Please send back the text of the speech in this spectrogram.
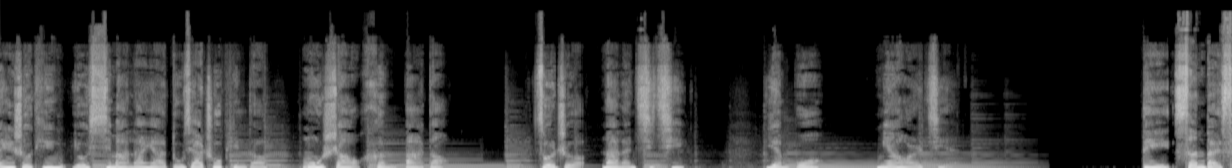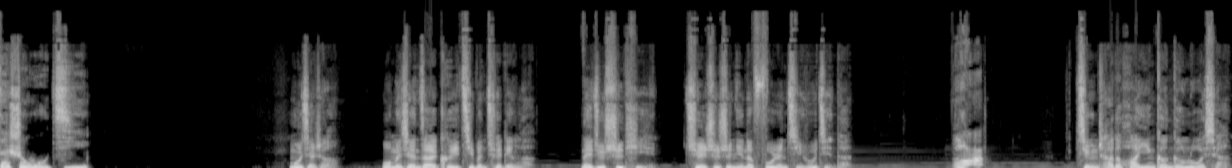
欢迎收听由喜马拉雅独家出品的《穆少很霸道》，作者纳兰七七，演播妙儿姐。第三百三十五集。穆先生，我们现在可以基本确定了，那具尸体确实是您的夫人季如锦的。啊！警察的话音刚刚落下，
